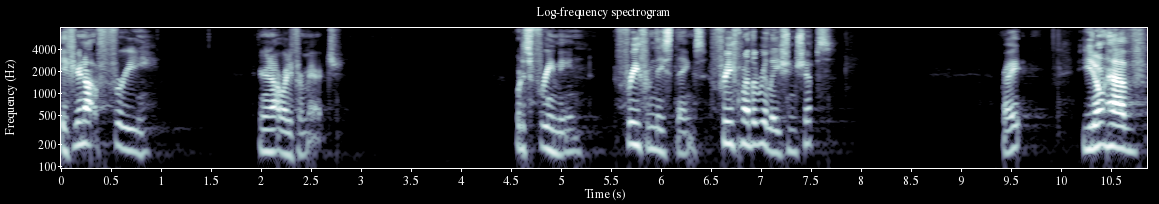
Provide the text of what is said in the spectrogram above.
If you're not free, you're not ready for marriage. What does free mean? Free from these things, free from other relationships, right? You don't have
